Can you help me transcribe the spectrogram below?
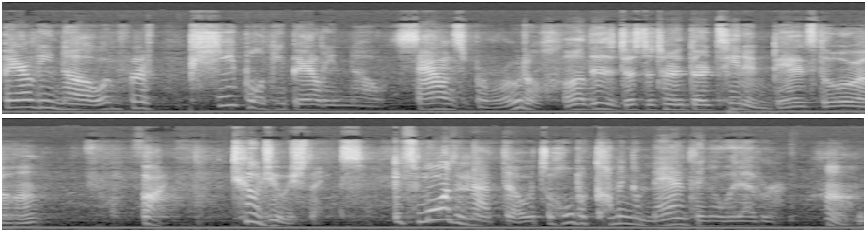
barely know in front of people you barely know. Sounds brutal. All this is just to turn 13 and dance the hora, huh? Fine. Two Jewish things. It's more than that, though. It's a whole becoming a man thing or whatever. Huh.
